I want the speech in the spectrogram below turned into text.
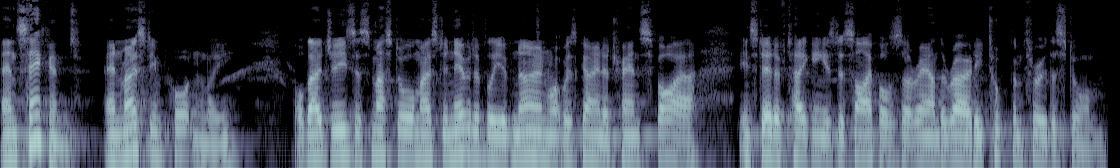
And second, and most importantly, although Jesus must almost inevitably have known what was going to transpire, instead of taking his disciples around the road, he took them through the storm.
